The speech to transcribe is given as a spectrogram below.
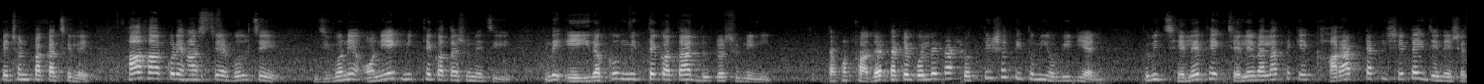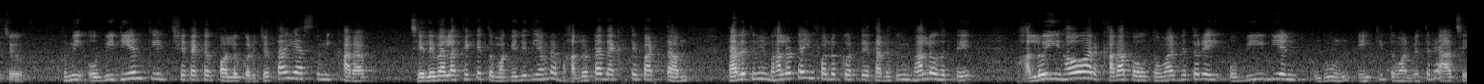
পেছন পাকা ছেলে। হা হা করে হাসছে আর বলছে, জীবনে অনেক মিথ্যে কথা শুনেছি, কিন্তু এইরকম মিথ্যে কথা আর দুটো শুনিনি। তখন ফাদার তাকে বললে না, সত্যি সত্যি তুমি ওবিডিয়েন্ট তুমি ছেলে থেকে ছেলেবেলা থেকে খারাপটা কি সেটাই জেনে এসেছ? তুমি ওবিডিয়েন্টলি সেটাকে ফলো করেছ, তাই আজ তুমি খারাপ। ছেলেবেলা থেকে তোমাকে যদি আমরা ভালোটা দেখাতে পারতাম, তাহলে তুমি ভালোটাই ফলো করতে, তাহলে তুমি ভালো হতে। ভালোই হও আর খারাপ হও, তোমার ভেতরে এই ওবিডিয়েন্ট গুণ, এইটি তোমার ভেতরে আছে,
